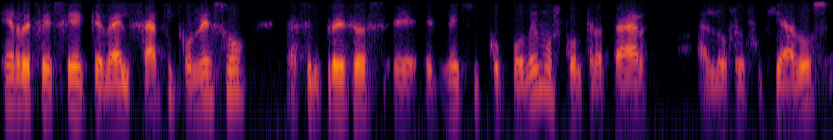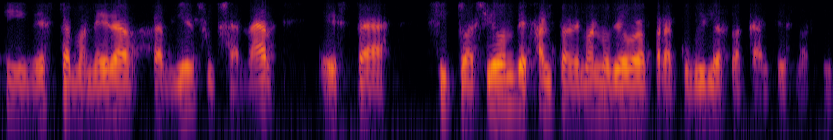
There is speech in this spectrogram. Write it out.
RFC que da el SAT y con eso las empresas eh, en México podemos contratar a los refugiados y de esta manera también subsanar esta situación de falta de mano de obra para cubrir las vacantes, Martín.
